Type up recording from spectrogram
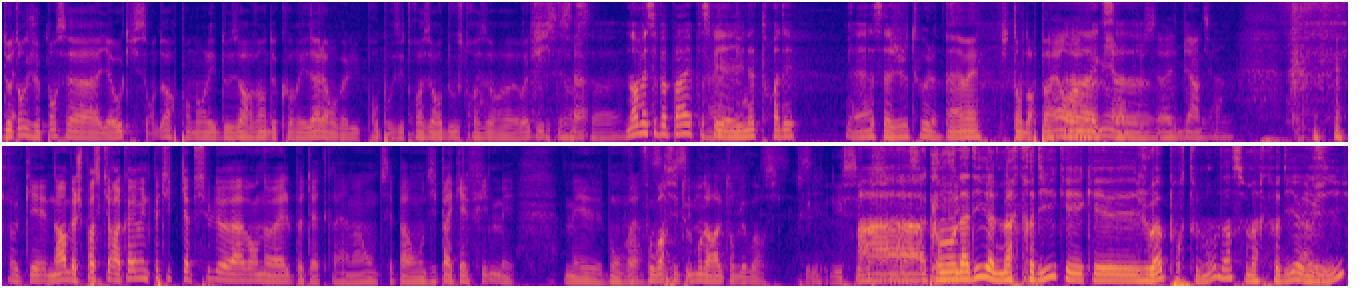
D'autant que je pense à Yao qui s'endort pendant les 2h20 de Corrida. Là, on va lui proposer 3h12, 3h. Ouais, c'est ça. ça. Non, mais c'est pas pareil, parce qu'il y a une lunettes 3D. Ah, ça joue tout là. Ah ouais, tu t'endors pas. Ouais, on va ah, vomir ça... en plus, ça va être bien, tiens. ok, non, mais je pense qu'il y aura quand même une petite capsule avant Noël, peut-être quand même. Hein. On ne sait pas, on dit pas quel film, mais, mais bon, voilà. Faut voir si tout le monde aura le temps de le voir aussi. Les, ah, comme on l'a dit, il y a le mercredi qui est, qui est, jouable pour tout le monde. Hein, ce mercredi, ah, allez-y. Oui.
